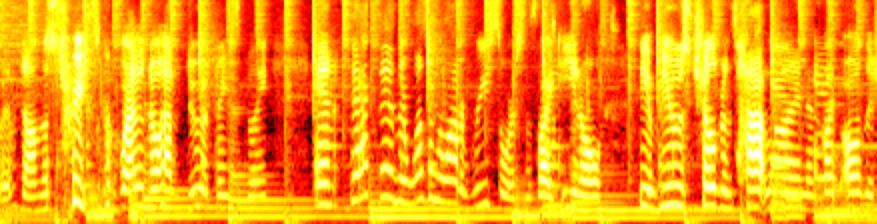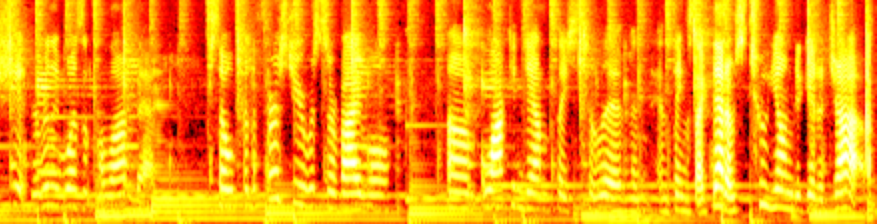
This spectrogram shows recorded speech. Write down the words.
lived on the streets before. I didn't know how to do it basically. And back then, there wasn't a lot of resources like, you know, the abused children's hotline and like all this shit. There really wasn't a lot of that. So for the first year was survival, um, locking down a place to live and, and things like that. I was too young to get a job.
